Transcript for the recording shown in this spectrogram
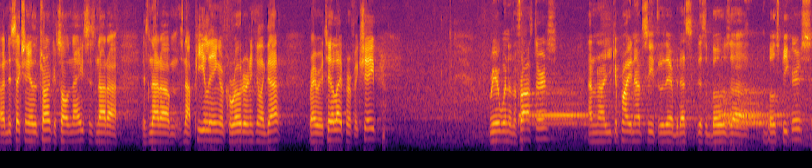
on this section here of the trunk, it's all nice. It's not a, it's not um, it's not peeling or corroded or anything like that. Right rear tail light, perfect shape. Rear window defrosters. I don't you can probably not see through there, but that's this is Bose uh, Bose speakers.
